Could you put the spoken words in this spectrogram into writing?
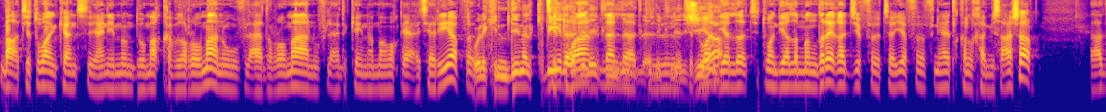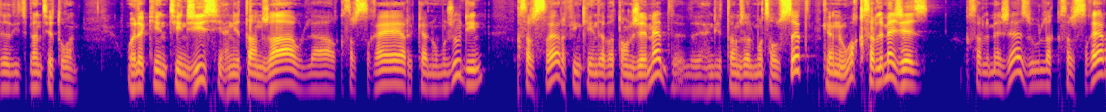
با تطوان كانت يعني منذ ما قبل الرومان وفي العهد الرومان وفي العهد كاينة مواقع أثرية. ولكن المدينة الكبيرة تطوان لا لا تطوان ديال تطوان ديال المنظري غتجي في, في نهاية القرن الخامس عشر. عاد غادي تبان تطوان. ولكن تنجيس يعني طنجة ولا قصر الصغير كانوا موجودين. قصر الصغير فين كاين دابا طنجماد يعني طنجة المتوسط كان هو قصر المجاز. قصر المجاز ولا قصر الصغير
